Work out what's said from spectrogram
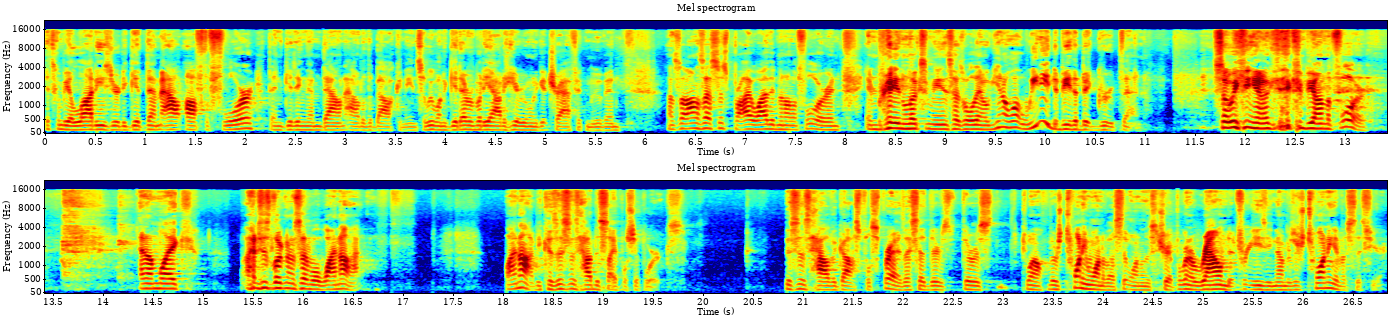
It's gonna be a lot easier to get them out off the floor than getting them down out of the balcony. And so we wanna get everybody out of here. We wanna get traffic moving. And so honestly, that's just probably why they've been on the floor. And, and Braden looks at me and says, well, then, you know what? We need to be the big group then. So we can, you know, it can be on the floor. And I'm like, I just looked and said, well, why not? Why not? Because this is how discipleship works. This is how the gospel spreads. I said there's, there was, well, there's 21 of us that went on this trip. We're going to round it for easy numbers. There's 20 of us this year.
